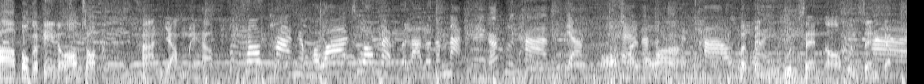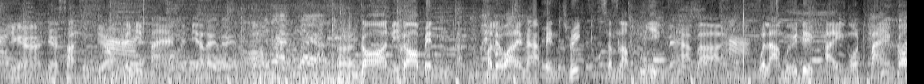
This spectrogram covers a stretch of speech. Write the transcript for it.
อ่าปกติน้องอ้อมชอบทานยำไหมครับ ชอบทานค่ะเพราะว่าช่วงแบบเวลาลดน้ำหนักเนี่ยก็คือทานยำอ๋อ แทใช่นเพราะว่าทานข้าวด้วย มันเป็นวุ้นเส้นเนาะวุ้นเส้นกับใช่เนื้อเนื้อสัตว์อย่างเดียว ใช่ ไม่มีแป้งไม่มีอะไรเลยเนาะเออก็อันนี้ก็เป็น เขาเรียกว่าอะไรนะ เป็นทริคสำหรับผู้หญิงนะครับว่าเวลามื้อดึกใครงดแป้งก็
